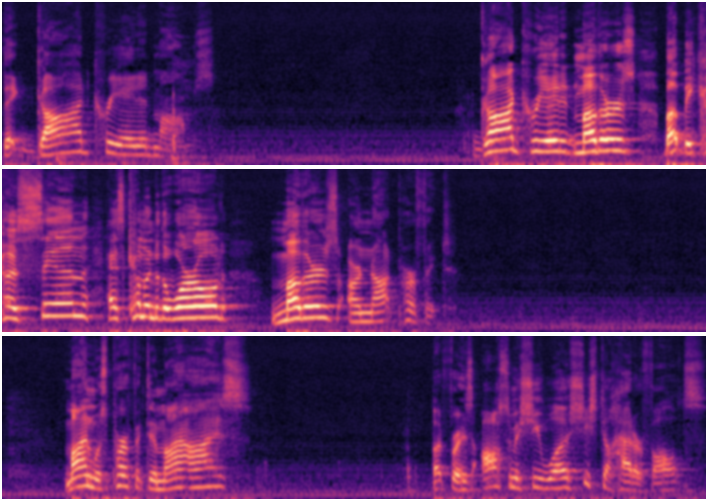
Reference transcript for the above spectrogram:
that God created moms. God created mothers, but because sin has come into the world, mothers are not perfect. Mine was perfect in my eyes, but for as awesome as she was, she still had her faults.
